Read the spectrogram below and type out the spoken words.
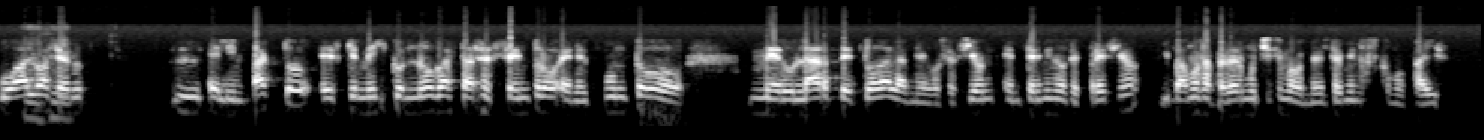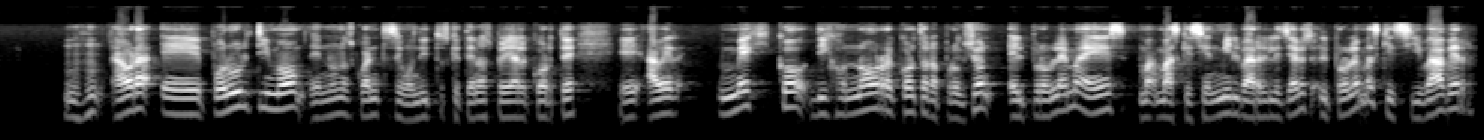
¿Cuál va a ser el impacto es que México no va a estar centro en el punto medular de toda la negociación en términos de precio y vamos a perder muchísimo en términos como país. Ahora, eh, por último, en unos 40 segunditos que tenemos para ir al corte, eh, a ver, México dijo no recorto la producción. El problema es más que 100 mil barriles diarios. El problema es que si va a haber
